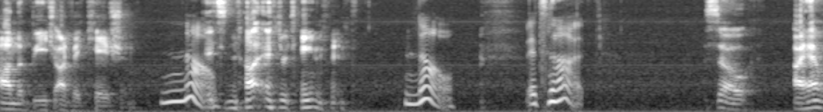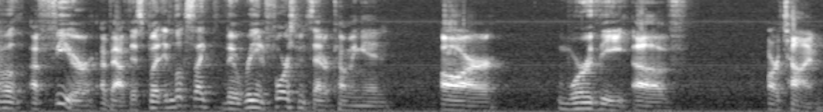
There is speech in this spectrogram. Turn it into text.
on the beach on vacation. No. It's not entertainment. No, it's not. So I have a, a fear about this, but it looks like the reinforcements that are coming in are worthy of our time.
